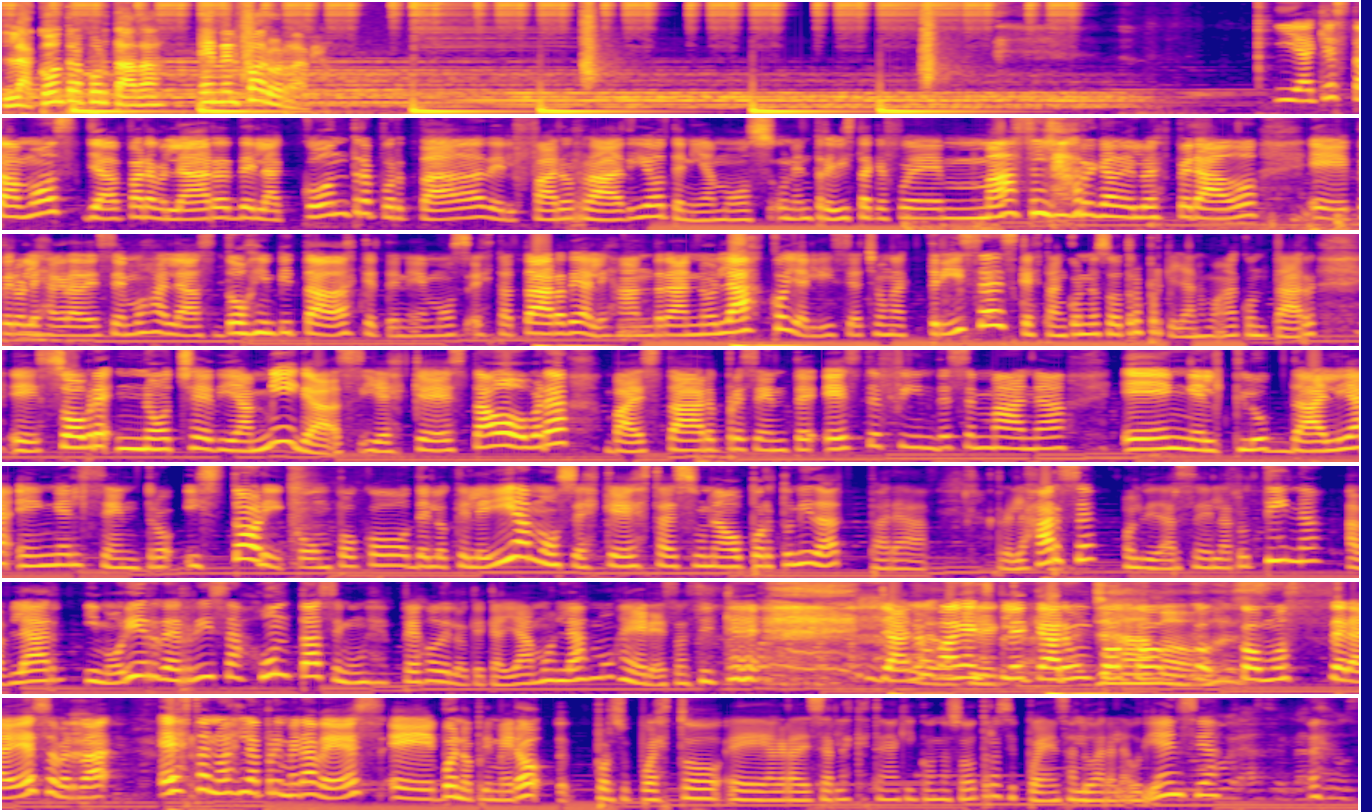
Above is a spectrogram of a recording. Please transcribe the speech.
La contraportada en el Faro Radio. Y aquí estamos ya para hablar de la contraportada del Faro Radio. Teníamos una entrevista que fue más larga de lo esperado, eh, pero les agradecemos a las dos invitadas que tenemos esta tarde, Alejandra Nolasco y Alicia Chon, actrices, que están con nosotros porque ya nos van a contar eh, sobre Noche de Amigas. Y es que esta obra va a estar presente este fin de semana en el Club Dalia en el Centro Histórico. Un poco de lo que leíamos es que esta es una oportunidad para relajarse, olvidarse de la rutina, hablar y morir de risa juntas en un espejo de lo que callamos las mujeres. Así que ya nos van a explicar un poco cómo será eso, ¿verdad? Esta no es la primera vez. Eh, bueno, primero, eh, por supuesto, eh, agradecerles que estén aquí con nosotros y pueden saludar a la audiencia. gracias, gracias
